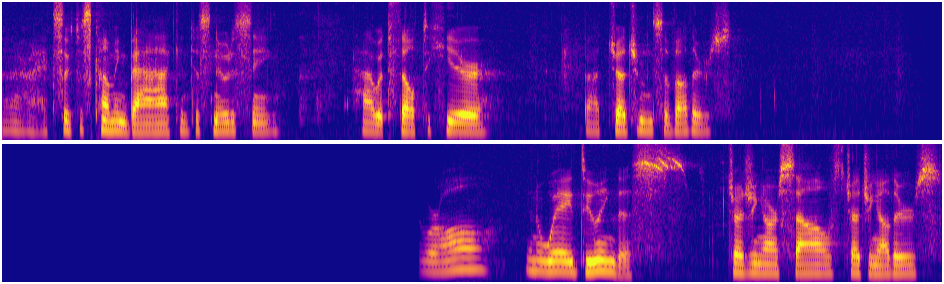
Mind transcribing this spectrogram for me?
All right, so just coming back and just noticing how it felt to hear about judgments of others. We're all, in a way, doing this, judging ourselves, judging others.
